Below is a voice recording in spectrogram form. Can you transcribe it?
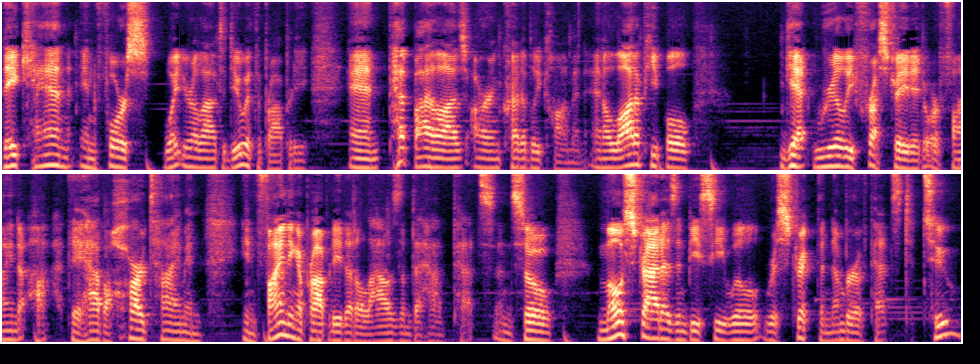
They can enforce what you're allowed to do with the property. And pet bylaws are incredibly common. And a lot of people get really frustrated or find uh, they have a hard time in, in finding a property that allows them to have pets. And so most stratas in BC will restrict the number of pets to two.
